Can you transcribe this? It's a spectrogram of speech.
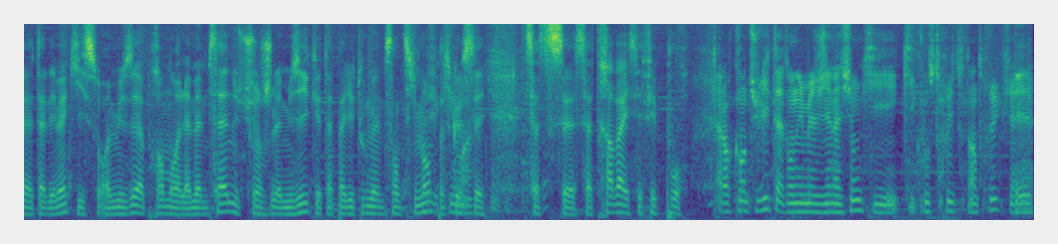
euh, t'as des mecs qui sont amusés à prendre la même scène, tu changes la musique et t'as pas du tout le même sentiment parce que c'est ça, travaille, c'est fait pour. Alors quand tu lis, t'as ton imagination qui, qui construit tout un truc. Et...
